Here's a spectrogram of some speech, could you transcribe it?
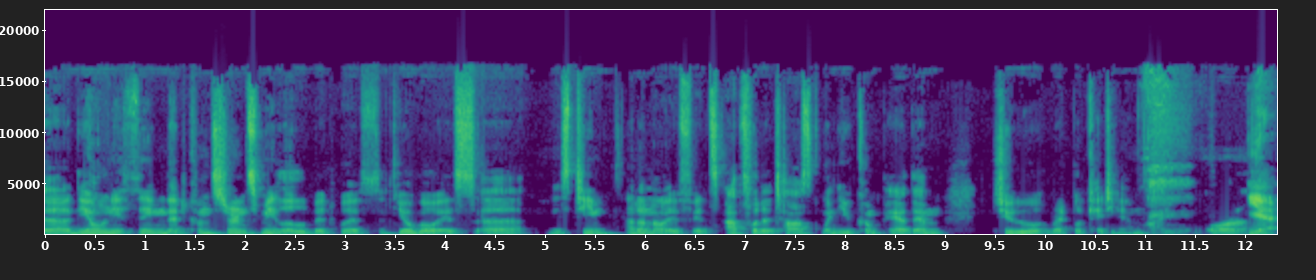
uh, the only thing that concerns me a little bit with Diogo is uh, his team. I don't know if it's up for the task when you compare them to Red Bull KTM or yeah.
